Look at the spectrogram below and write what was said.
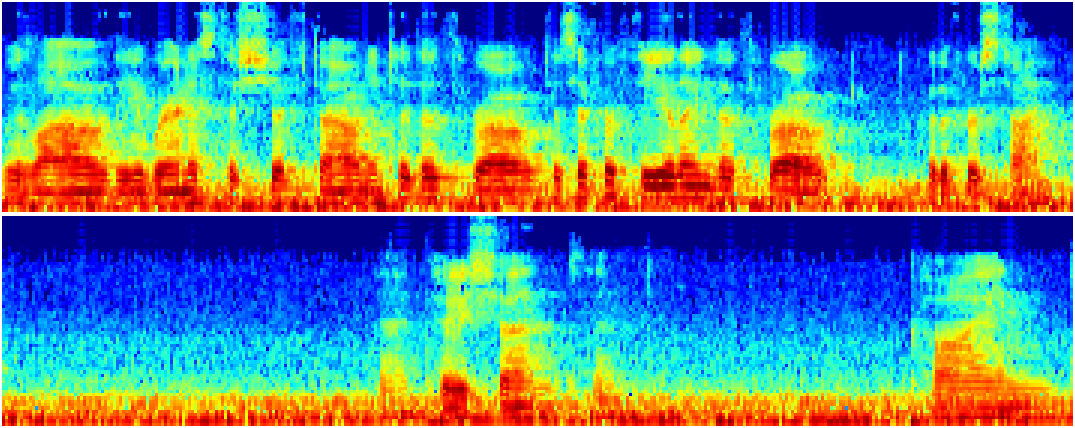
We allow the awareness to shift down into the throat as if we're feeling the throat for the first time. And patient and kind,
